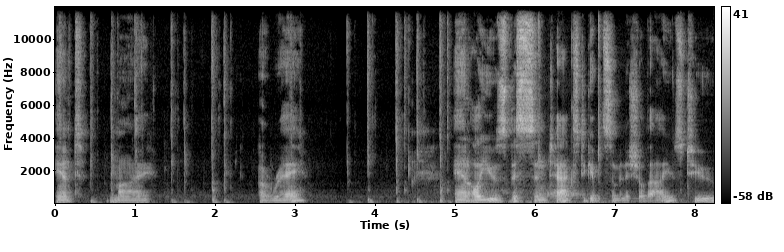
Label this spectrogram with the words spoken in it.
int my array. And I'll use this syntax to give it some initial values. 2,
